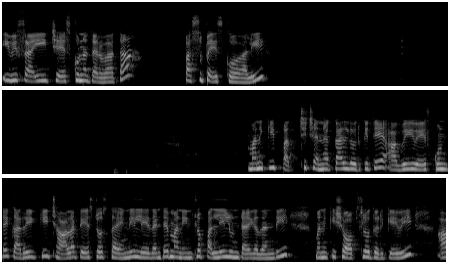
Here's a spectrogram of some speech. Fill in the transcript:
ఇవి ఫ్రై చేసుకున్న తర్వాత పసుపు వేసుకోవాలి. మనకి పచ్చి శనక్కాయలు దొరికితే అవి వేసుకుంటే కర్రీకి చాలా టేస్ట్ వస్తాయండి. లేదంటే మన ఇంట్లో పల్లీలు ఉంటాయి కదండి మనకి షాప్స్లో దొరికేవి. ఆ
